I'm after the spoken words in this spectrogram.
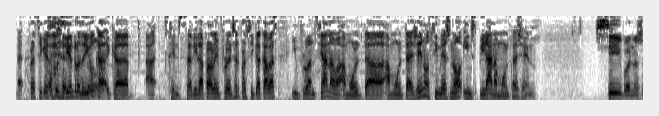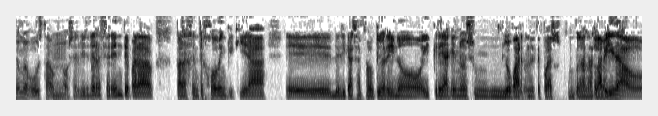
Eh, però sí que és conscient, Rodrigo, no. que, que sense dir la paraula influencer, però sí que acabes influenciant a, a, molta, a molta gent, o si més no, inspirant a molta gent. Sí, bueno, eso me gusta, mm. o, servir de referente para, para gente joven que quiera eh, dedicarse al folclore y, no, y crea que no es un lugar donde te puedas ganar la vida o,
